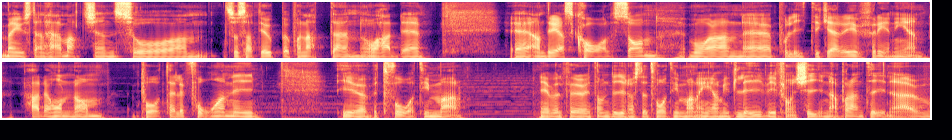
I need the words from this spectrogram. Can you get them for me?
Men just den här matchen så, så satt jag uppe på natten och hade eh, Andreas Karlsson, vår eh, politiker i föreningen, hade honom på telefon i, i över två timmar. Det är väl för övrigt de dyraste två timmarna i hela mitt liv ifrån Kina på den tiden.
